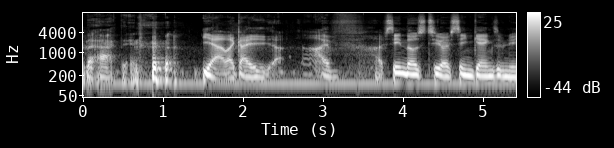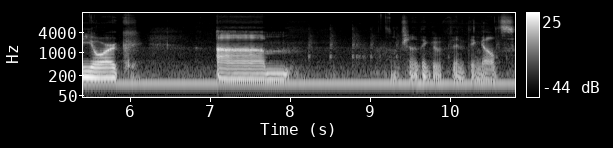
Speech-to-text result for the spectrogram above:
the acting. yeah, like I, I've I've seen those two. I've seen Gangs of New York. Um, I'm trying to think of anything else,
